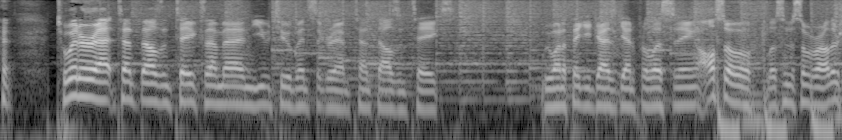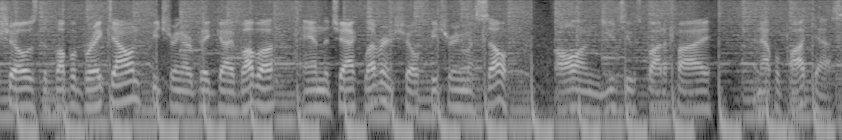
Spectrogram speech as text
Twitter at 10,000 takes MN, YouTube, Instagram 10,000 takes. We want to thank you guys again for listening. Also, listen to some of our other shows, the Bubba Breakdown featuring our big guy Bubba, and the Jack Leveren Show featuring myself, all on YouTube, Spotify, and Apple Podcasts.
